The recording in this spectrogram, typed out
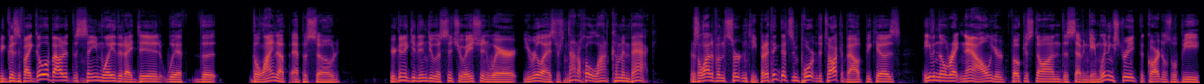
because if I go about it the same way that I did with the the lineup episode, you're going to get into a situation where you realize there's not a whole lot coming back. There's a lot of uncertainty, but I think that's important to talk about because even though right now you're focused on the seven game winning streak, the Cardinals will be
